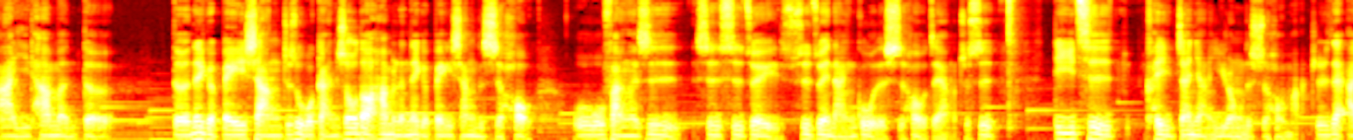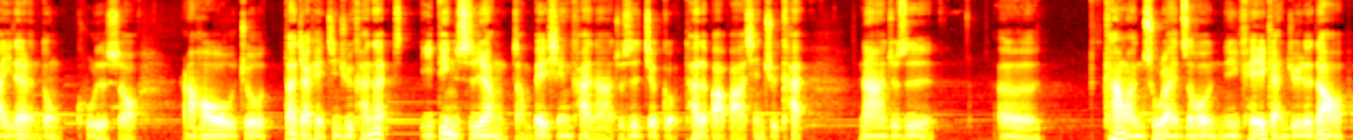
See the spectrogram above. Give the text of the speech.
阿姨他们的的那个悲伤，就是我感受到他们的那个悲伤的时候，我我反而是是是最是最难过的时候，这样就是第一次可以瞻仰仪容的时候嘛，就是在阿姨在冷冻库的时候。然后就大家可以进去看，那一定是让长辈先看啊，就是这个他的爸爸先去看，那就是，呃，看完出来之后，你可以感觉得到，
